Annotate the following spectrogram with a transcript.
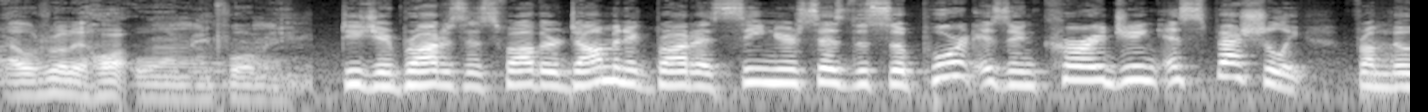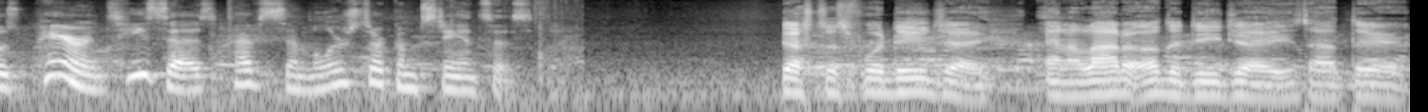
that was really heartwarming for me. DJ Broadus' father, Dominic Broadus Sr., says the support is encouraging, especially from those parents he says have similar circumstances. Justice for DJ and a lot of other DJs out there.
